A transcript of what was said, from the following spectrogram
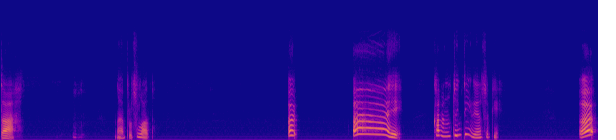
Tá. Não, é pro outro lado. Ah, ah errei. Cara, não tô entendendo isso aqui. Ah.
